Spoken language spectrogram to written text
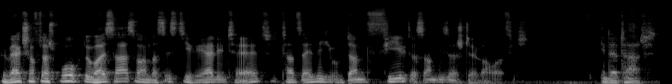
Gewerkschafterspruch, du weißt das, sondern das ist die Realität tatsächlich und dann fehlt es an dieser Stelle häufig. In der Tat.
